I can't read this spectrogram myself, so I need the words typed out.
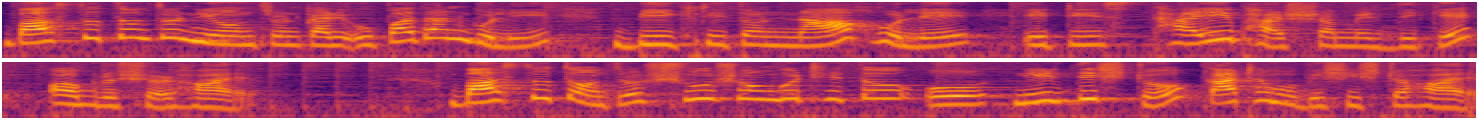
বাস্তুতন্ত্র নিয়ন্ত্রণকারী উপাদানগুলি বিঘ্নিত না হলে এটি স্থায়ী ভারসাম্যের দিকে অগ্রসর হয়। বাস্তুতন্ত্র সুসংগঠিত ও নির্দিষ্ট কাঠামো বিশিষ্ট হয়।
